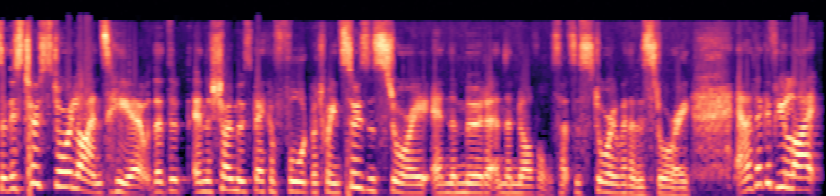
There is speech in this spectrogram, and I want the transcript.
So there's two storylines here, the, the, and the show moves back and forward between Susan's story and the murder in the novel. So it's a story within a story. And I think if you like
